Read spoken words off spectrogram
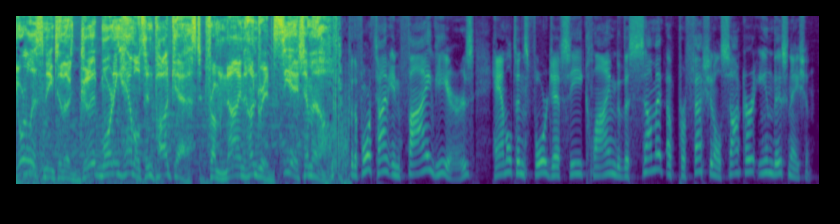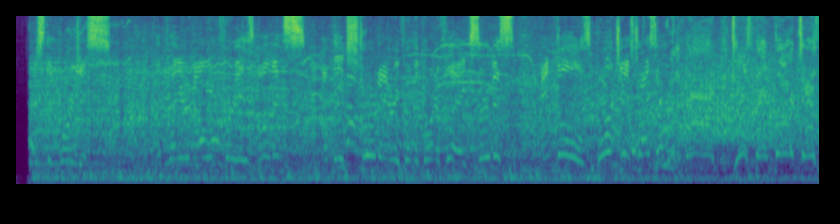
You're listening to the Good Morning Hamilton podcast from 900 CHML. For the fourth time in five years, Hamilton's Forge FC climbed the summit of professional soccer in this nation. Tristan Borges, a player known for his moments of extraordinary from the corner flag, service and goals. Borges tries to rebound. Tristan Borges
